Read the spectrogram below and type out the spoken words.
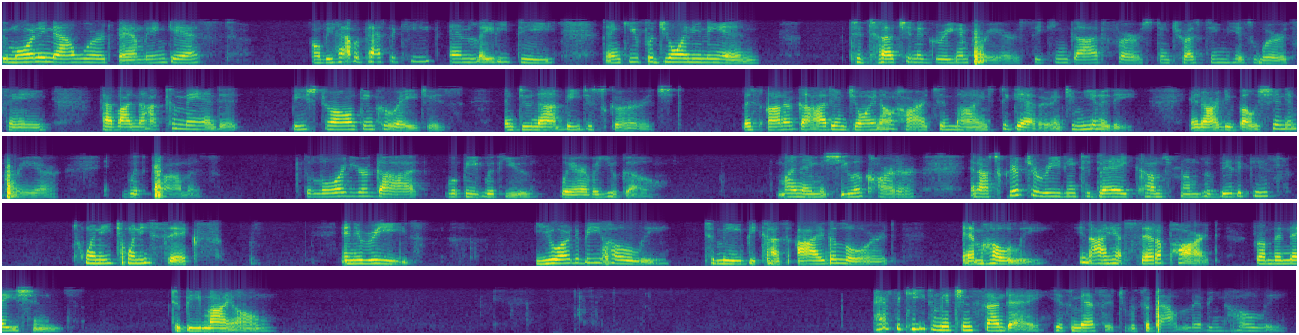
Good morning, now word family and guests. On behalf of Pastor Keith and Lady D, thank you for joining in to touch and agree in prayer, seeking God first and trusting His word, saying, Have I not commanded? Be strong and courageous, and do not be discouraged. Let's honor God and join our hearts and minds together in community in our devotion and prayer with promise the Lord your God will be with you wherever you go. My name is Sheila Carter, and our scripture reading today comes from Leviticus 2026, and it reads, You are to be holy to me because I, the Lord, am holy, and I have set apart from the nations to be my own. Pastor Keith mentioned Sunday, his message was about living holy.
